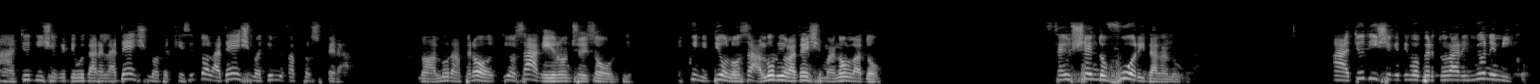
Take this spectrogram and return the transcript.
Ah, Dio dice che devo dare la decima perché se do la decima Dio mi fa prosperare. No, allora però Dio sa che io non ho i soldi. E quindi Dio lo sa, allora io la decima non la do stai uscendo fuori dalla nuvola. Ah, Dio dice che devo perdonare il mio nemico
